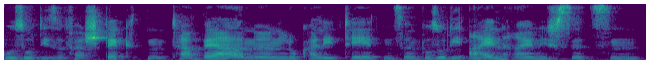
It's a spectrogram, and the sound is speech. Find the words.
wo so diese versteckten Tavernen, Lokalitäten sind, wo so die Einheimisch sitzen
